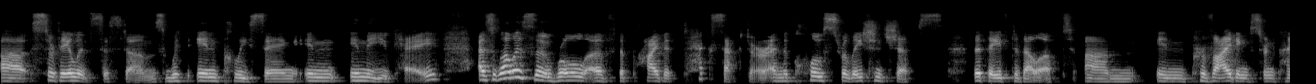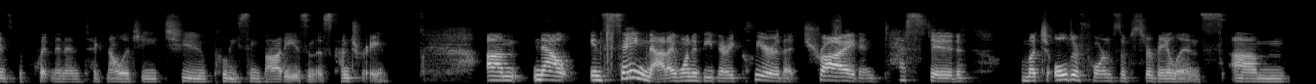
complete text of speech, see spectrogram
uh, surveillance systems within policing in, in the UK, as well as the role of the private tech sector and the close relationships that they've developed um, in providing certain kinds of equipment and technology to policing bodies in this country. Um, now, in saying that, I want to be very clear that tried and tested much older forms of surveillance, um,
